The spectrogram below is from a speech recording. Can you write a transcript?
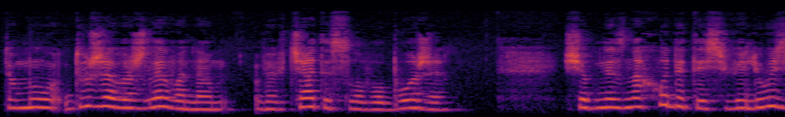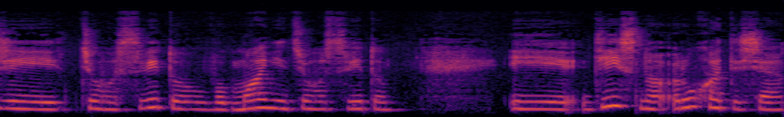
Тому дуже важливо нам вивчати Слово Боже, щоб не знаходитись в ілюзії цього світу, в обмані цього світу, і дійсно рухатися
